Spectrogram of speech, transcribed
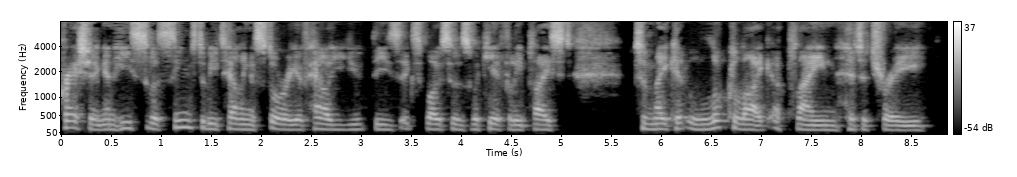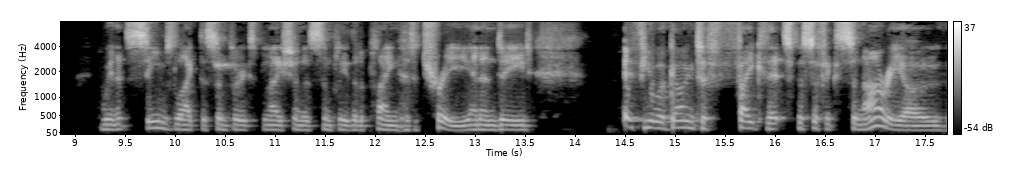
crashing. And he sort of seems to be telling a story of how you, these explosives were carefully placed to make it look like a plane hit a tree when it seems like the simpler explanation is simply that a plane hit a tree. And indeed, if you were going to fake that specific scenario,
